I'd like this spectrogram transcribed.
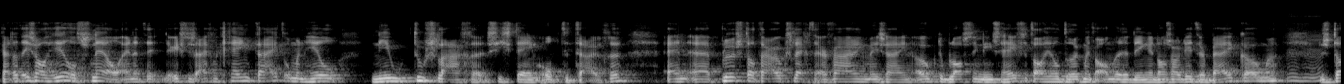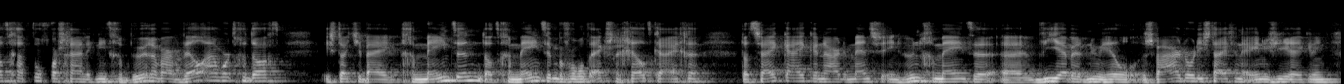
Ja, dat is al heel snel. En het, er is dus eigenlijk geen tijd om een heel nieuw toeslagensysteem op te tuigen. En uh, plus dat daar ook slechte ervaringen mee zijn. Ook de Belastingdienst heeft het al heel druk met andere dingen. Dan zou dit erbij komen. Mm-hmm. Dus dat gaat toch waarschijnlijk niet gebeuren. Waar wel aan wordt gedacht, is dat je bij gemeenten, dat gemeenten bijvoorbeeld extra geld krijgen dat zij kijken naar de mensen in hun gemeente. Uh, wie hebben het nu heel zwaar door die stijgende energierekening?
